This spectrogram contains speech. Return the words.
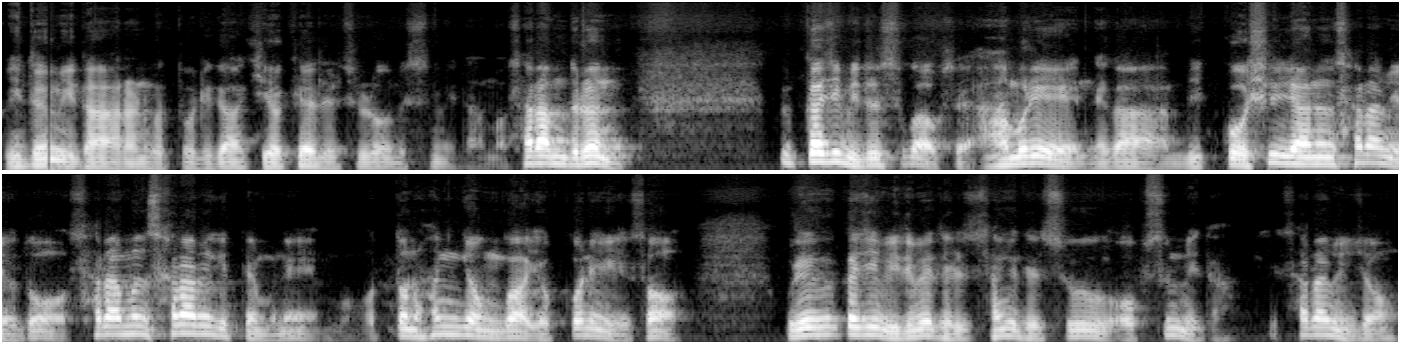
믿음이다라는 것도 우리가 기억해야 될 줄로 믿습니다. 뭐 사람들은 끝까지 믿을 수가 없어요. 아무리 내가 믿고 신뢰하는 사람이어도 사람은 사람이기 때문에 뭐 어떤 환경과 여건에 의해서 우리가 끝까지 믿음의 대상이 될 수 없습니다. 사람이죠.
